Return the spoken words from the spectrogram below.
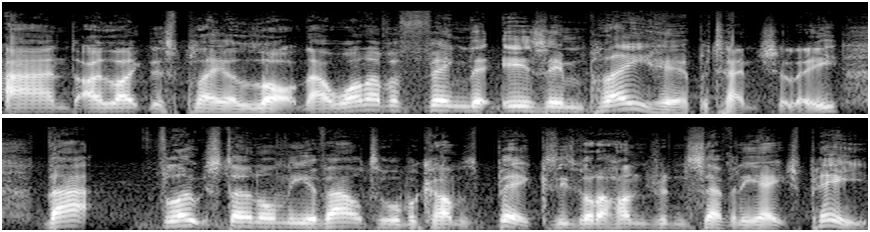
and I like this play a lot. Now, one other thing that is in play here potentially, that floatstone on the Yveltal becomes big because he's got 170 HP.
